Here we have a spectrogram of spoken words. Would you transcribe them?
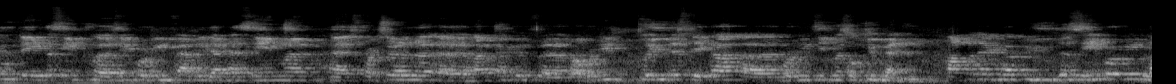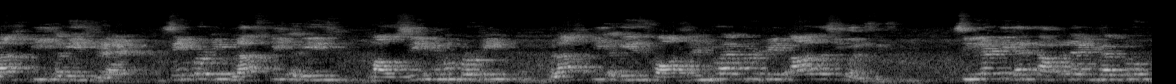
to take the same uh, same protein family that has same uh, uh, structural biochemical properties. So you just take a protein sequence of chimpanzee. After that, you have to use the same protein blast P against rat, same protein blast P against mouse, same human protein blast P against horse, and you have to treat all the sequences. Similarly, then after that you have to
